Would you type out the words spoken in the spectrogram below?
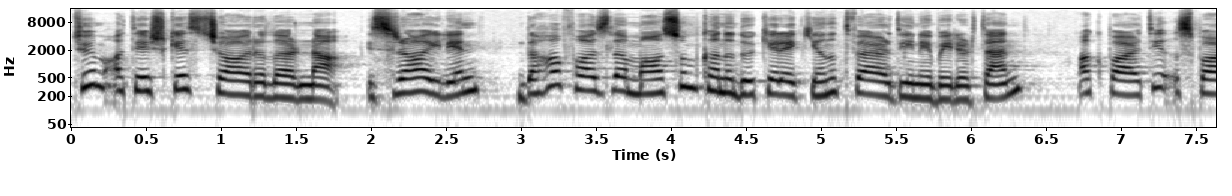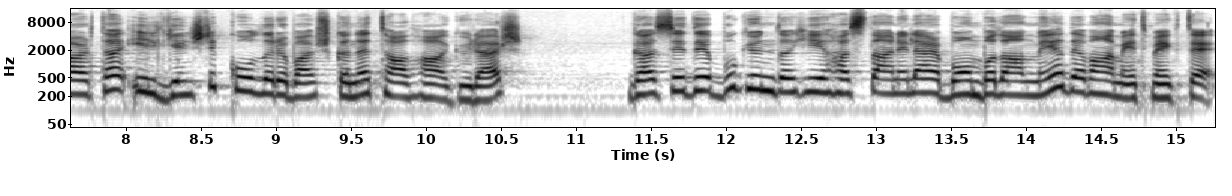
Tüm ateşkes çağrılarına İsrail'in daha fazla masum kanı dökerek yanıt verdiğini belirten AK Parti Isparta İl Gençlik Kolları Başkanı Talha Güler, Gazze'de bugün dahi hastaneler bombalanmaya devam etmekte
